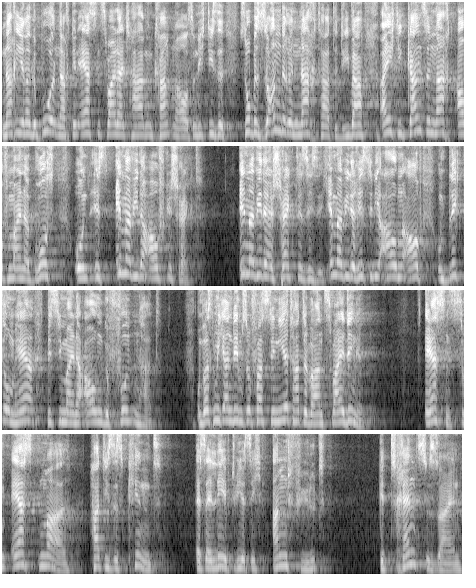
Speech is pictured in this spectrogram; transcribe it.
nach ihrer Geburt, nach den ersten zwei, drei Tagen im Krankenhaus. Und ich diese so besondere Nacht hatte, die war eigentlich die ganze Nacht auf meiner Brust und ist immer wieder aufgeschreckt. Immer wieder erschreckte sie sich, immer wieder riss sie die Augen auf und blickte umher, bis sie meine Augen gefunden hat. Und was mich an dem so fasziniert hatte, waren zwei Dinge. Erstens, zum ersten Mal hat dieses Kind es erlebt, wie es sich anfühlt, getrennt zu sein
